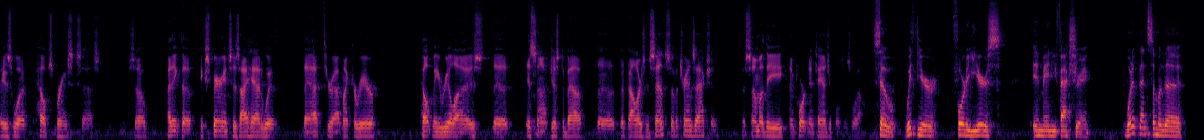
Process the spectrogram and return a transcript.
is what helps bring success. So I think the experiences I had with that throughout my career helped me realize that it's not just about the, the dollars and cents of a transaction, but some of the important intangibles as well. So, with your 40 years in manufacturing, what have been some of the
